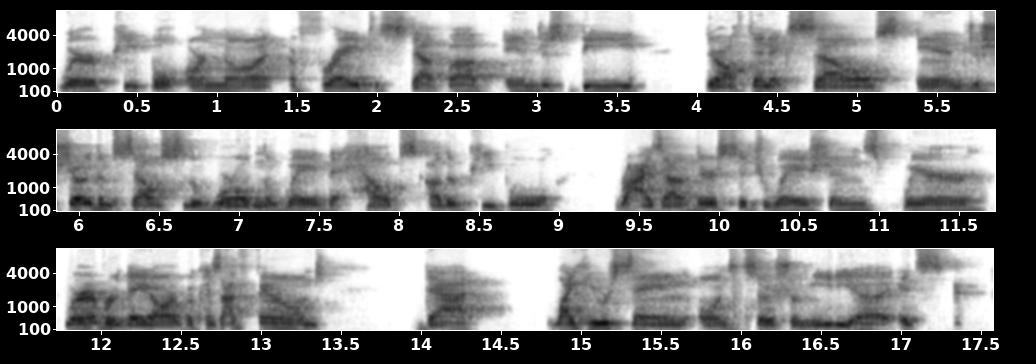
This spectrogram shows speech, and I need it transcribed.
where people are not afraid to step up and just be their authentic selves and just show themselves to the world in a way that helps other people rise out of their situations where wherever they are. Because i found that like you were saying on social media it's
